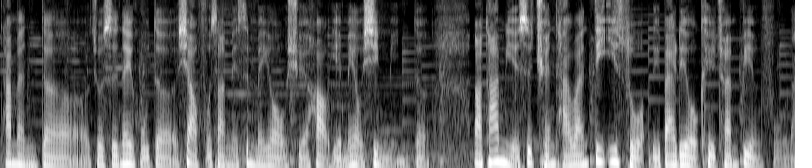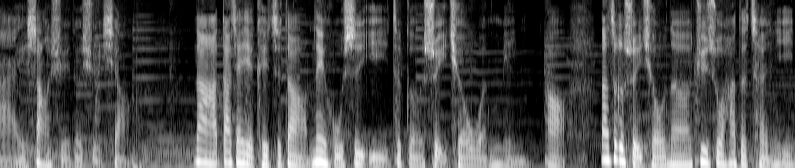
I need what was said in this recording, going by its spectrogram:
他们的就是内湖的校服上面是没有学号也没有姓名的。那他们也是全台湾第一所礼拜六可以穿便服来上学的学校。那大家也可以知道，内湖是以这个水球闻名啊。那这个水球呢，据说它的成因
